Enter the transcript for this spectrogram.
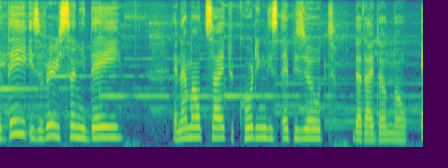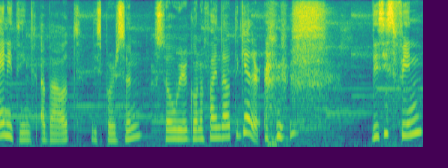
Today is a very sunny day, and I'm outside recording this episode that I don't know anything about this person, so we're gonna find out together. this is Finn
